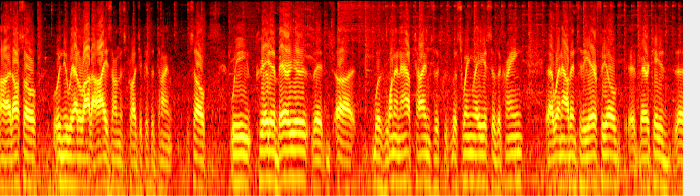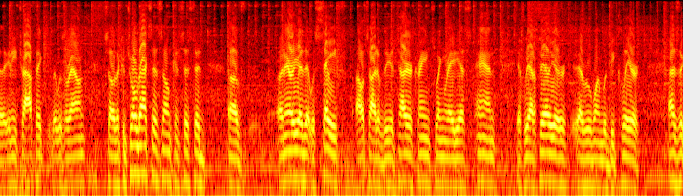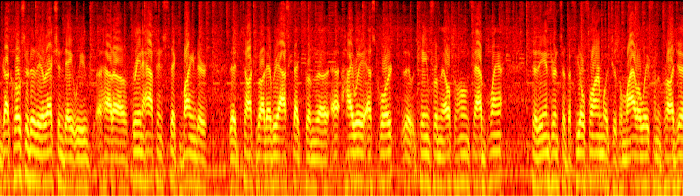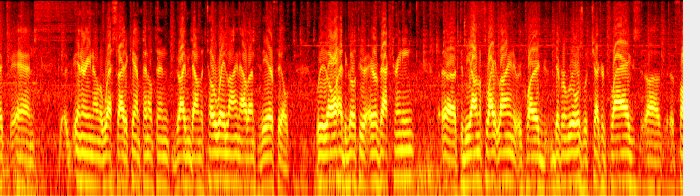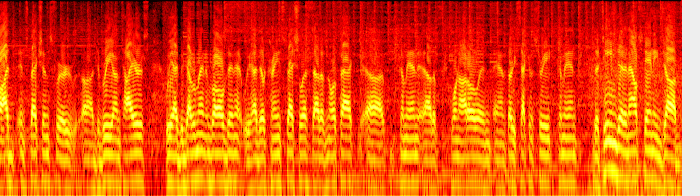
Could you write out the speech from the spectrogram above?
uh, it also, we knew we had a lot of eyes on this project at the time. So we created a barrier that uh, was one and a half times the, the, swing radius of the crane that went out into the airfield. It barricaded uh, any traffic that was around. So the controlled access zone consisted of an area that was safe outside of the entire crane swing radius and if we had a failure, everyone would be clear. As it got closer to the erection date, we had a three and a half inch thick binder that talked about every aspect from the uh, highway escort that came from the El Cajon fab plant to the entrance at the fuel farm, which is a mile away from the project, and entering on the west side of Camp Pendleton, driving down the towway line out onto the airfield. We all had to go through air vac training uh, to be on the flight line, it required different rules with checkered flags, uh, FOD inspections for uh, debris on tires. We had the government involved in it. We had their crane specialists out of NAVFAC uh, come in, out of Coronado and, and 32nd Street come in. The team did an outstanding job.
